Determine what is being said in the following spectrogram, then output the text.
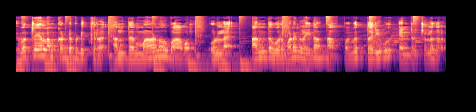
இவற்றையெல்லாம் கண்டுபிடிக்கிற அந்த மனோபாவம் உள்ள அந்த ஒரு மனநிலை தான் நாம் பகுத்தறிவு என்று சொல்லுகிறோம்.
